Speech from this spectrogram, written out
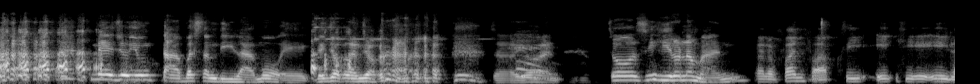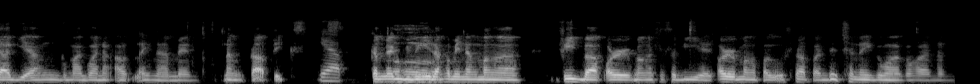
Medyo yung tabas ng dila mo eh. De joke lang joke. so yun. So si Hero naman, Ano, fun fact, si, A- si AA lagi ang gumagawa ng outline namin ng topics. yep. Kami, nagbibigay lang kami ng mga feedback or mga sasabihin or mga pag-uusapan. Then siya na yung gumagawa nun.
